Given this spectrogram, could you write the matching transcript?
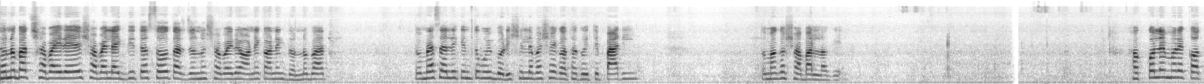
ধন্যবাদ সবাই রে সবাই লাইক দিতেছো, তার জন্য সবাই রে অনেক অনেক ধন্যবাদ। তোমরা চাইলে কিন্তু মুই বরিশালে ভাষায় কথা কইতে পারি। তোমাকে সবার লাগে। সকলে মরে কত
